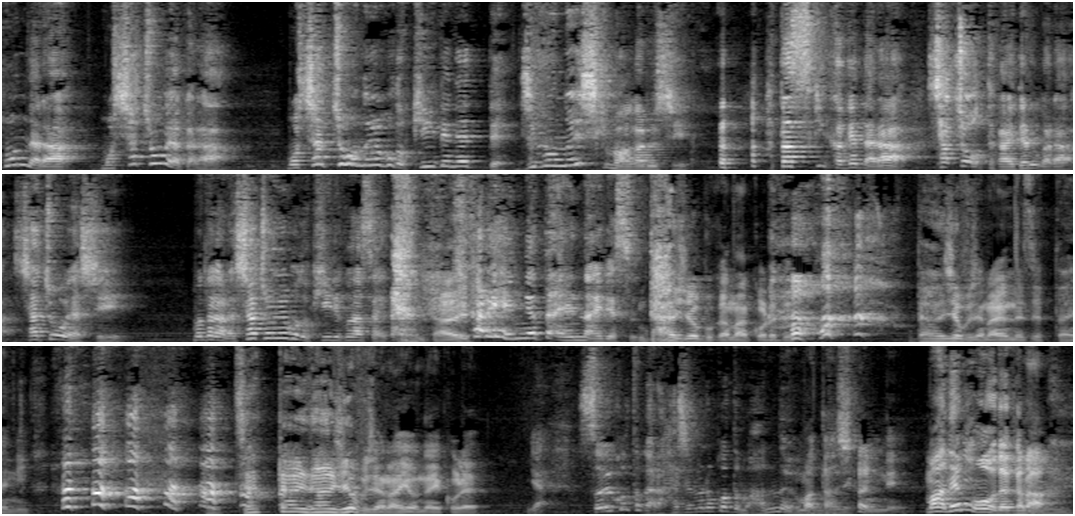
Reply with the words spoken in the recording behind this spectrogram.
ほんならもう社長やからもう社長の言うこと聞いてねって自分の意識も上がるし 旗付きかけたら社長って書いてるから社長やしもうだから社長の言うこと聞いてくださいって。大聞かれへんやったら縁ないです。大丈夫かなこれで。大丈夫じゃないよね絶対に。絶対大丈夫じゃないよねこれ。いやそういうことから始まることもあんのよまあ確かにね。まあでもだから、うん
